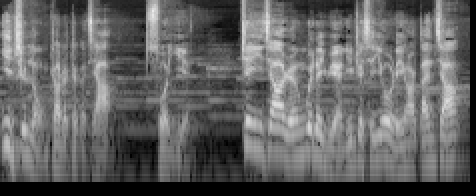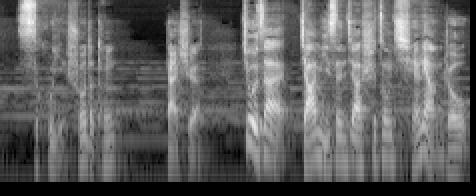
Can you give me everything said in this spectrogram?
一直笼罩着这个家。所以，这一家人为了远离这些幽灵而搬家，似乎也说得通。但是，就在贾米森家失踪前两周，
